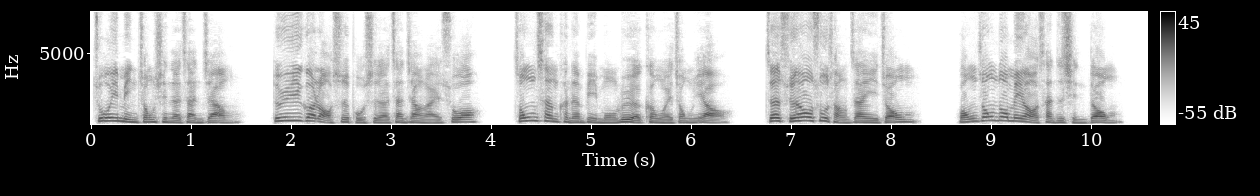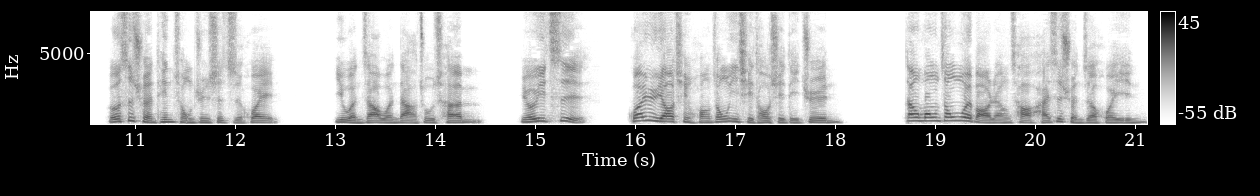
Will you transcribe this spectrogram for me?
做一名忠心的战将。对于一个老实朴实的战将来说，忠诚可能比谋略更为重要。在随后数场战役中，黄忠都没有擅自行动，而是全听从军师指挥，以稳扎稳打著称。有一次，关羽邀请黄忠一起偷袭敌军，但黄忠为保粮草，还是选择回营。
